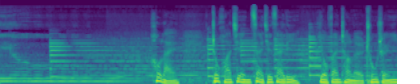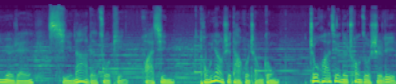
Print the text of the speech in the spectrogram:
有。后来，周华健再接再厉，又翻唱了冲绳音乐人喜娜的作品《花心》，同样是大获成功。周华健的创作实力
